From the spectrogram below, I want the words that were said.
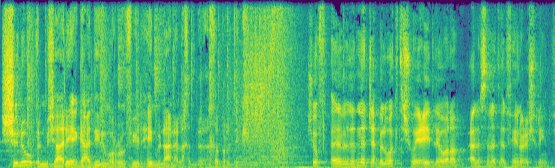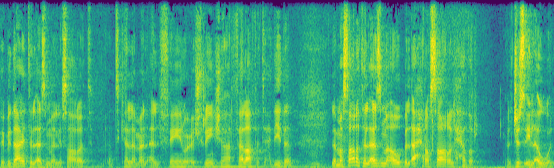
شنو المشاريع قاعدين يمرون فيه الحين؟ بناء على خب- خبرتك. شوف اذا نرجع بالوقت شوي عيد لورا على سنة 2020 في بداية الأزمة اللي صارت نتكلم عن 2020 شهر ثلاثة تحديدا لما صارت الأزمة أو بالأحرى صار الحظر الجزء الأول.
